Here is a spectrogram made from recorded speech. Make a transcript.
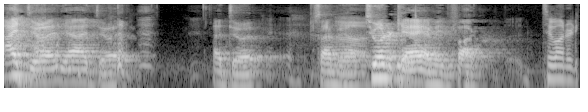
I'd do it. Yeah, I'd do it. I'd do it. Sign me Uh, up. 200k. I mean, fuck. 200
